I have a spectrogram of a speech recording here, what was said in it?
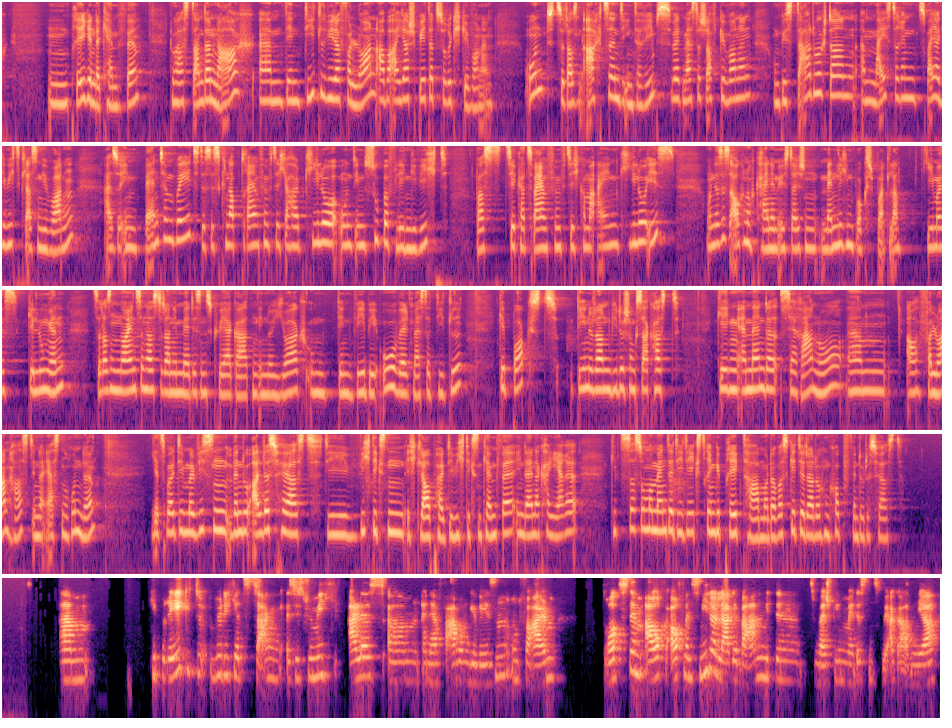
hm, prägende Kämpfe. Du hast dann danach ähm, den Titel wieder verloren, aber ein Jahr später zurückgewonnen. Und 2018 die Interimsweltmeisterschaft gewonnen und bist dadurch dann Meisterin zweier Gewichtsklassen geworden. Also im Bantamweight, das ist knapp 53,5 Kilo, und im Superfliegengewicht was circa 52,1 Kilo ist. Und das ist auch noch keinem österreichischen männlichen Boxsportler jemals gelungen. 2019 hast du dann im Madison Square Garden in New York um den WBO-Weltmeistertitel geboxt, den du dann, wie du schon gesagt hast, gegen Amanda Serrano ähm, verloren hast in der ersten Runde. Jetzt wollte ich mal wissen, wenn du all das hörst, die wichtigsten, ich glaube halt die wichtigsten Kämpfe in deiner Karriere, gibt es da so Momente, die dich extrem geprägt haben oder was geht dir da durch den Kopf, wenn du das hörst? Ähm, geprägt würde ich jetzt sagen, es ist für mich alles ähm, eine Erfahrung gewesen und vor allem trotzdem auch, auch wenn es Niederlage waren mit den, zum Beispiel im Madison Square Garden, ja,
